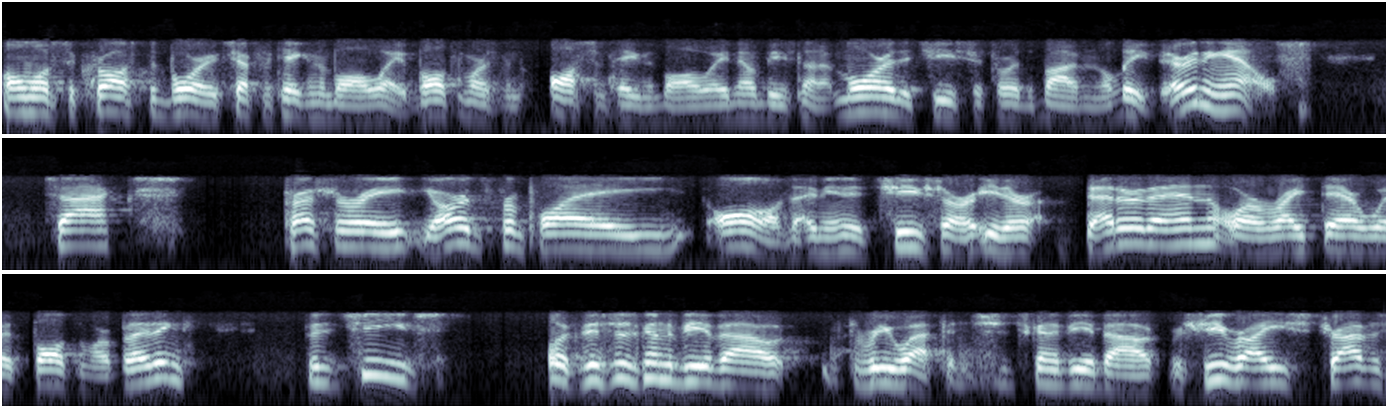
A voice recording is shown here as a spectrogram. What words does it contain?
almost across the board except for taking the ball away. Baltimore's been awesome taking the ball away. Nobody's done it more. The Chiefs are toward the bottom of the league. But everything else, sacks, pressure rate, yards per play, all of it. I mean, the Chiefs are either better than or right there with Baltimore. But I think for the Chiefs – Look, this is going to be about three weapons. It's going to be about Rashee Rice, Travis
